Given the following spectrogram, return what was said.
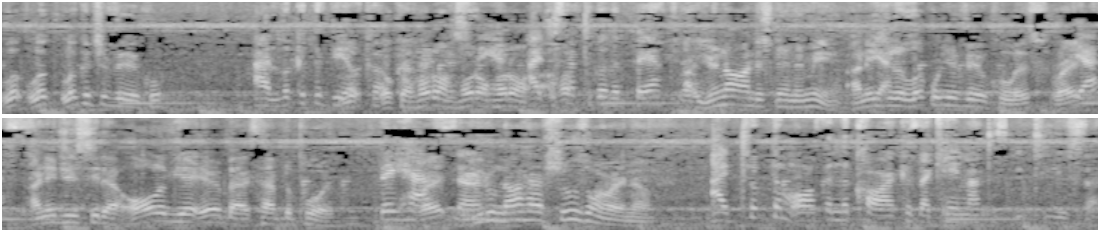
Look, look, look at your vehicle. I look at the vehicle. okay, I hold on, hold on, hold on. I just have to go to the bathroom. Uh, You're not understanding me. I need Yes. you to look where your vehicle is, right? Yes. I need you to see that all of your airbags have deployed. They have, right? sir. You do not have shoes on right now. I took them off in the car because I came out to speak to you, sir.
